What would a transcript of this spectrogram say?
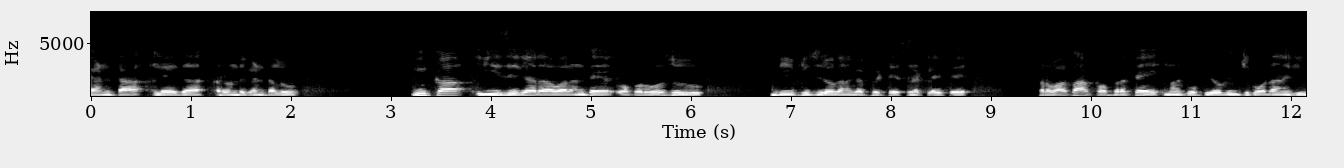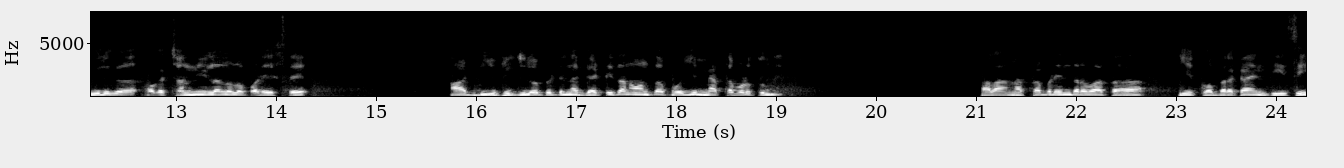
గంట లేదా రెండు గంటలు ఇంకా ఈజీగా రావాలంటే ఒకరోజు డీ ఫ్రిడ్జ్లో కనుక పెట్టేసినట్లయితే తర్వాత ఆ కొబ్బరికాయ మనకు ఉపయోగించుకోవడానికి వీలుగా ఒక చన్నీళ్ళలో పడేస్తే ఆ డీ ఫ్రిడ్జ్లో పెట్టిన గట్టితనం అంతా పోయి మెత్తబడుతుంది. అలా మెత్తబడిన తర్వాత ఈ కొబ్బరికాయని తీసి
